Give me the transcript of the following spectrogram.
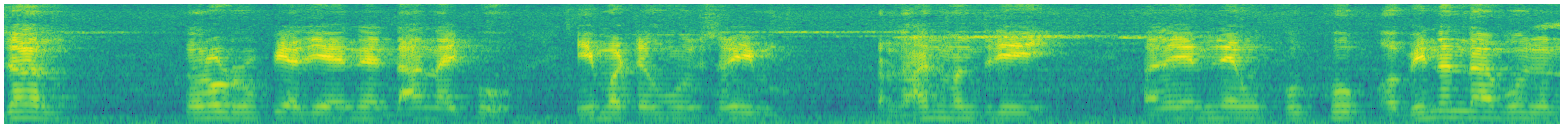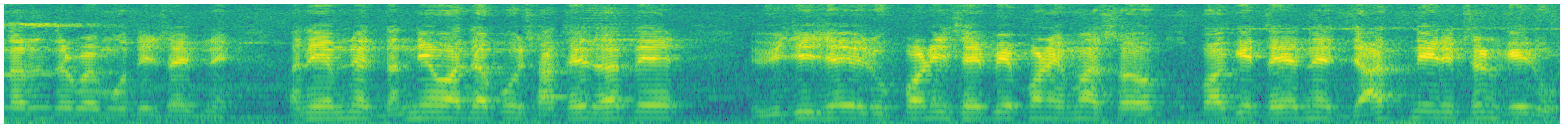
હજાર કરોડ રૂપિયા જે એને દાન આપ્યું, એ માટે હું શ્રી પ્રધાનમંત્રી અને એમને હું ખૂબ ખૂબ અભિનંદન આપું છું નરેન્દ્રભાઈ મોદી સાહેબને. અને એમને ધન્યવાદ આપું. સાથે સાથે વિજયભાઈ રૂપાણી સાહેબે પણ એમાં સહભાગી થઈ અને જાત નિરીક્ષણ કર્યું.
